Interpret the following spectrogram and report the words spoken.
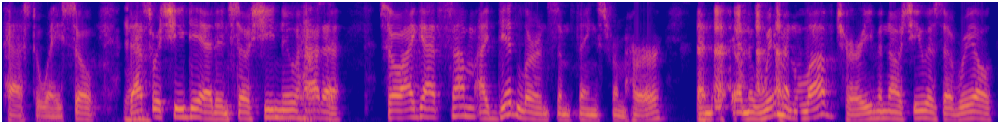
passed away. So yeah. that's what she did, and so she knew how to. So I got some. I did learn some things from her, and and the women loved her, even though she was a real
